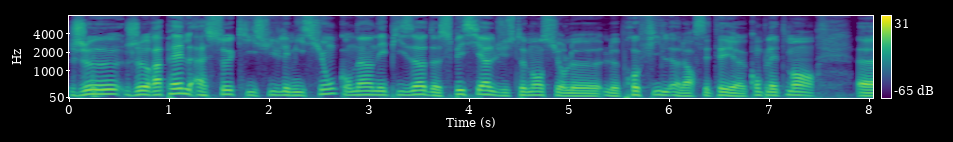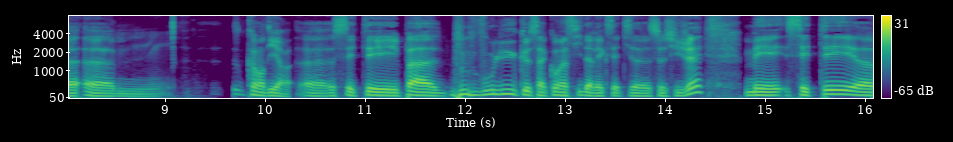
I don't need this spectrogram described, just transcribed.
Je, rappelle à ceux qui suivent l'émission qu'on a un épisode spécial justement sur le, profil. Alors c'était euh, complètement euh, euh, comment dire, c'était pas voulu que ça coïncide avec ce sujet, mais c'était à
